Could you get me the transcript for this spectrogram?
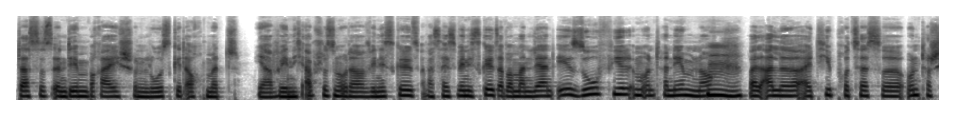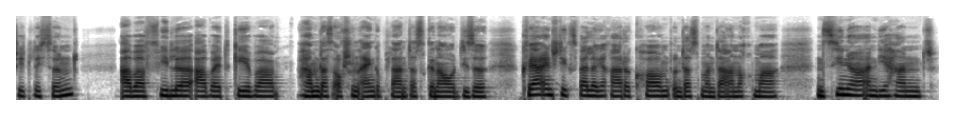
dass es in dem Bereich schon losgeht, auch mit ja wenig Abschlüssen oder wenig Skills. Was heißt wenig Skills? Aber man lernt eh so viel im Unternehmen noch, mhm. weil alle IT-Prozesse unterschiedlich sind. Aber viele Arbeitgeber haben das auch schon eingeplant, dass genau diese Quereinstiegswelle gerade kommt und dass man da nochmal einen Senior an die Hand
